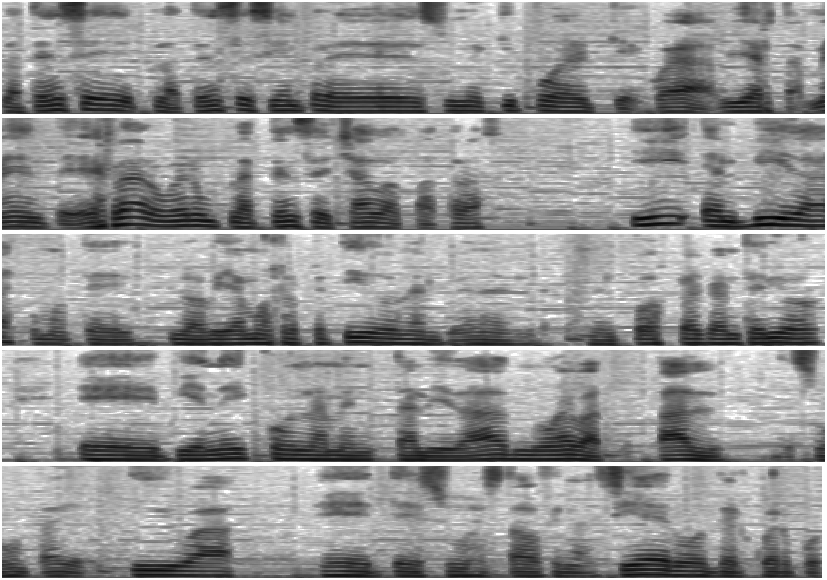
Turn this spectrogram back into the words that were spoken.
Platense, Platense siempre es un equipo el que juega abiertamente. Es raro ver un Platense echado para atrás. Y el Vida, como te lo habíamos repetido en el, en el podcast anterior, eh, viene con la mentalidad nueva total de su junta directiva, eh, de sus estados financieros, del cuerpo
